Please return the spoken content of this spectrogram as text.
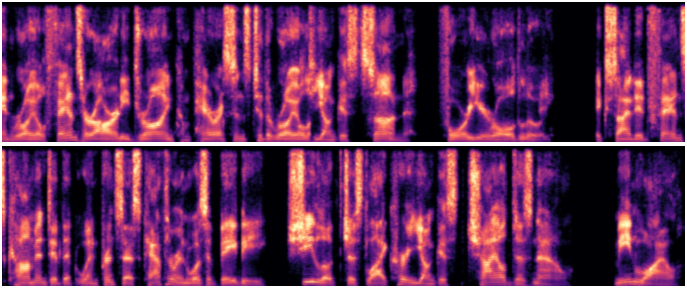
and royal fans are already drawing comparisons to the royal's youngest son, four-year-old Louis. Excited fans commented that when Princess Catherine was a baby, she looked just like her youngest child does now. Meanwhile,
